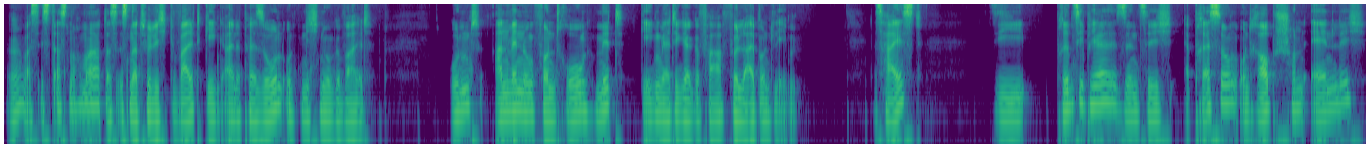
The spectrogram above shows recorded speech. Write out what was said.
Was ist das nochmal? Das ist natürlich Gewalt gegen eine Person und nicht nur Gewalt. Und Anwendung von Drohung mit gegenwärtiger Gefahr für Leib und Leben. Das heißt, sie prinzipiell sind sich Erpressung und Raub schon ähnlich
